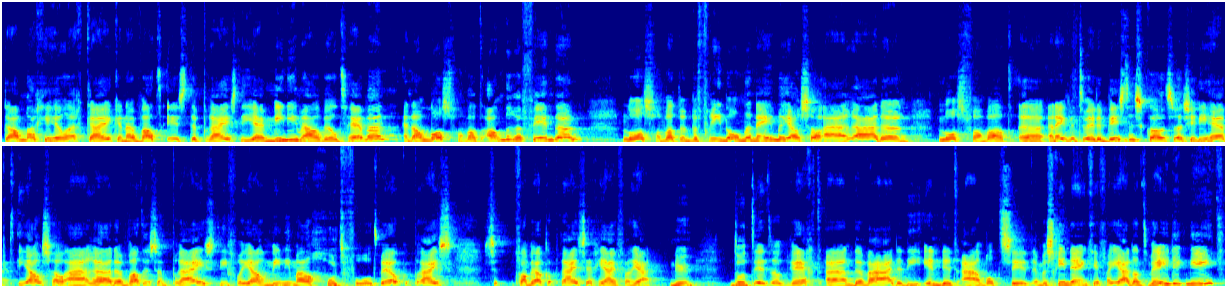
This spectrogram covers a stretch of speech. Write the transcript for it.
Dan mag je heel erg kijken naar wat is de prijs die jij minimaal wilt hebben. En dan los van wat anderen vinden. Los van wat een bevriende ondernemer jou zou aanraden. Los van wat uh, een eventuele business coach, als je die hebt, jou zou aanraden. Wat is een prijs die voor jou minimaal goed voelt? Welke prijs, van welke prijs zeg jij van ja, nu doet dit ook recht aan de waarde die in dit aanbod zit. En misschien denk je van ja, dat weet ik niet.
